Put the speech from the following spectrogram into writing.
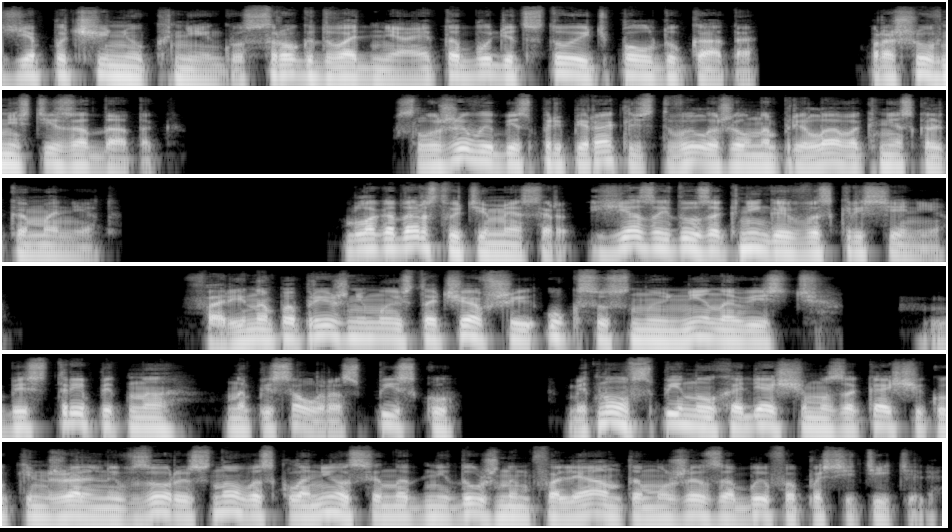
Я починю книгу. Срок два дня. Это будет стоить полдуката. Прошу внести задаток». Служивый без препирательств выложил на прилавок несколько монет. «Благодарствуйте, мессер. Я зайду за книгой в воскресенье». Фарина, по-прежнему источавший уксусную ненависть, бестрепетно написал расписку, метнул в спину уходящему заказчику кинжальный взор и снова склонился над недужным фолиантом, уже забыв о посетителе.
